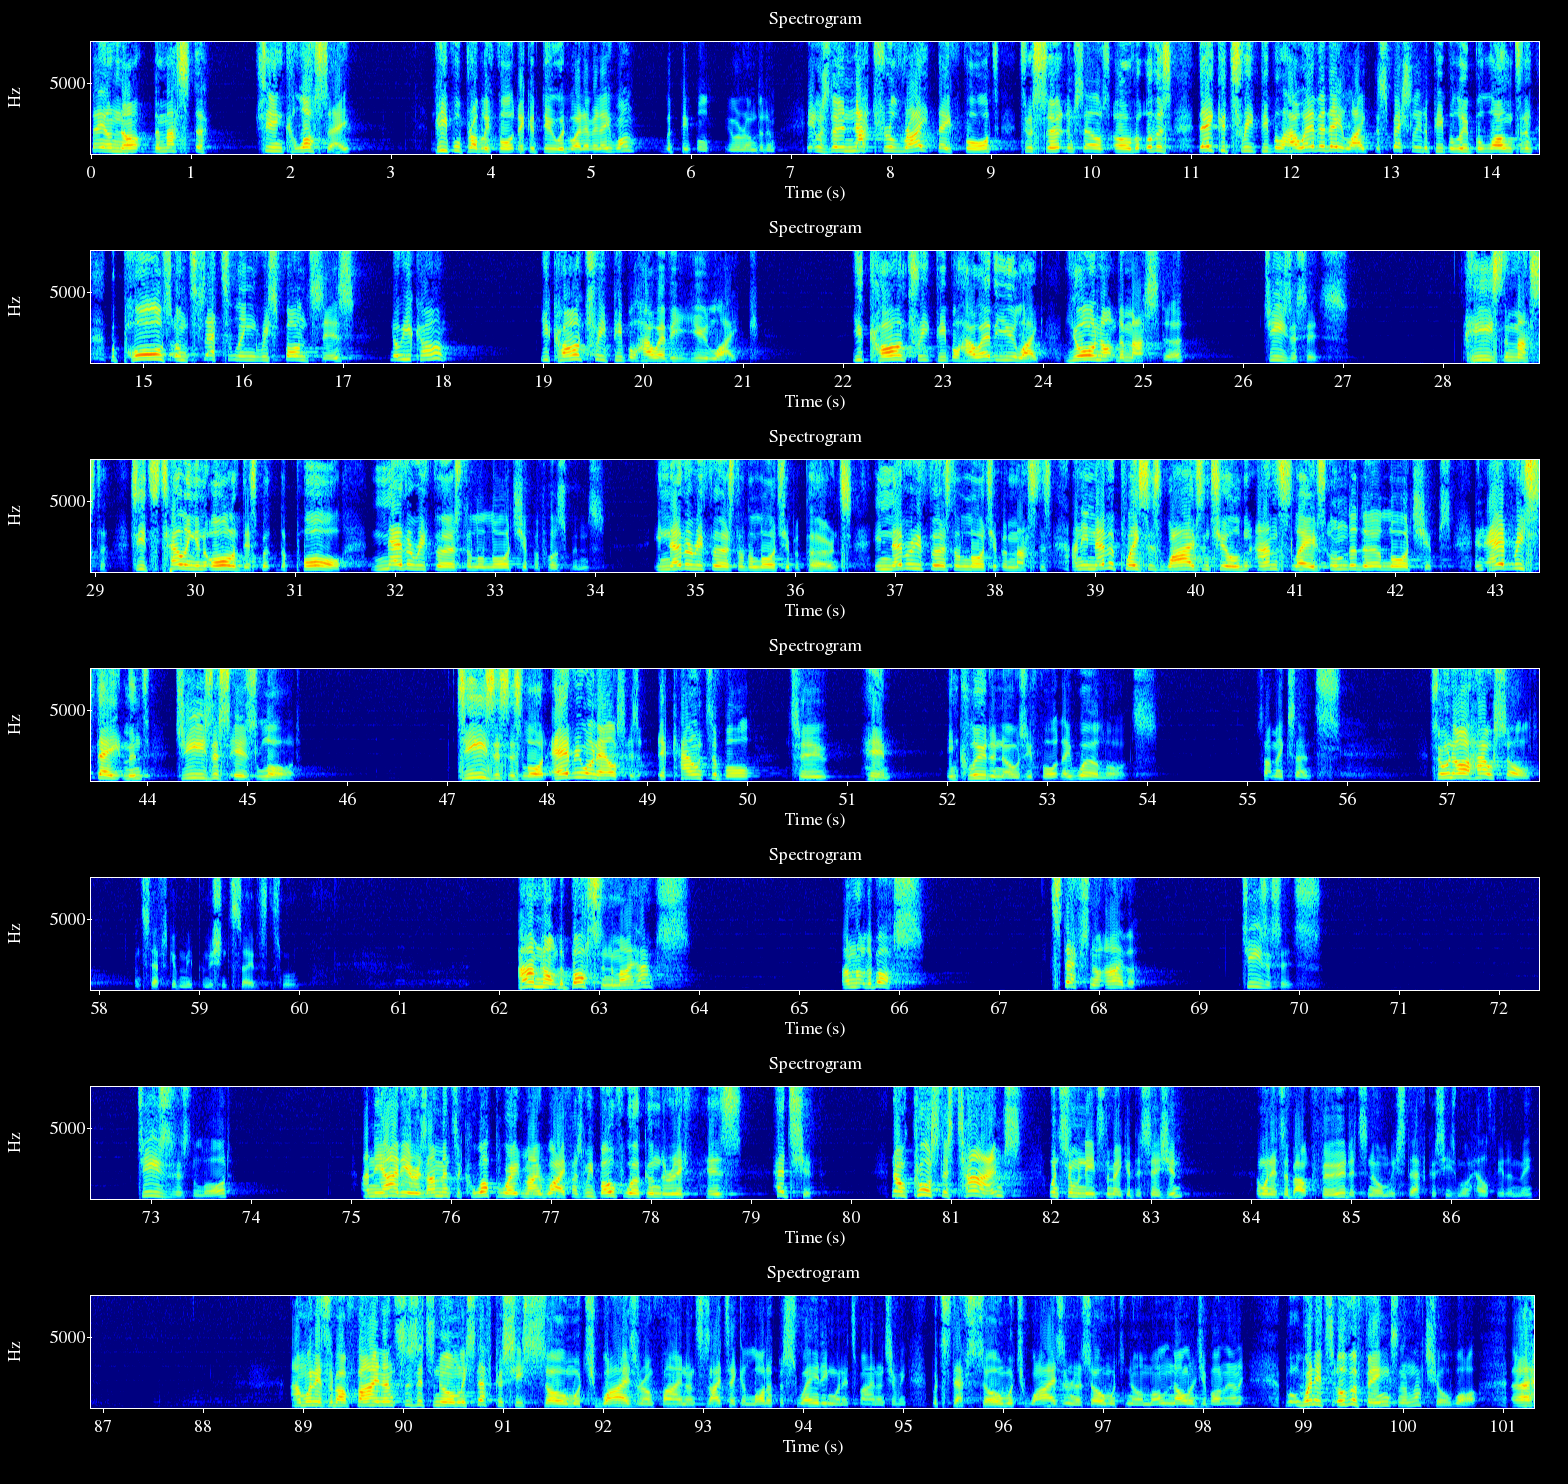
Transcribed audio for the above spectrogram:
They are not the master. See, in Colossae, people probably thought they could do with whatever they want with people who were under them. It was their natural right, they thought, to assert themselves over others. They could treat people however they liked, especially the people who belonged to them. But Paul's unsettling response is no, you can't. You can't treat people however you like. You can't treat people however you like. You're not the master, Jesus is. He's the master. See, it's telling in all of this, but the Paul never refers to the lordship of husbands. He never refers to the lordship of parents. He never refers to the lordship of masters. And he never places wives and children and slaves under their lordships. In every statement, Jesus is Lord. Jesus is Lord. Everyone else is accountable to him, including those who thought they were lords. Does that make sense? So, in our household, and Steph's given me permission to say this this morning, I'm not the boss in my house. I'm not the boss. Steph's not either. Jesus is. Jesus is the Lord. And the idea is I'm meant to cooperate with my wife as we both work under his headship. Now, of course, there's times when someone needs to make a decision. And when it's about food, it's normally Steph because she's more healthy than me. And when it's about finances, it's normally Steph because she's so much wiser on finances. I take a lot of persuading when it's financial, but Steph's so much wiser and so much knowledgeable on it. But when it's other things, and I'm not sure what, uh,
